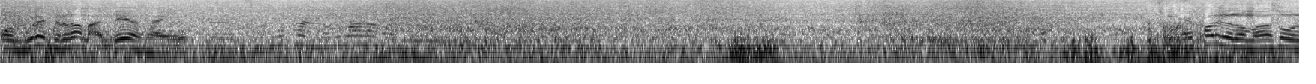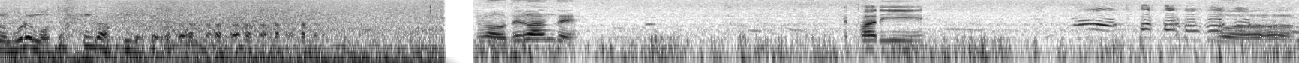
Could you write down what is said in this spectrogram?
어, 물에 들어가면 안 돼요, 사장님. 해파리 너무 많아가지고 좀 해파리가 너무 많아서 오늘 물에 못 들어간다는데. 누나 어디 가는데? 해파리. 우와.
